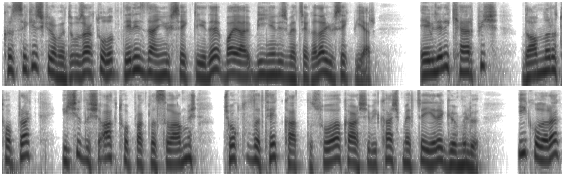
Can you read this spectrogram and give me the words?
48 kilometre uzakta olup denizden yüksekliği de bayağı 1700 metre kadar yüksek bir yer. Evleri kerpiç, damları toprak, içi dışı ak toprakla sıvarmış, çoklukla tek katlı, soğuğa karşı birkaç metre yere gömülü. İlk olarak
